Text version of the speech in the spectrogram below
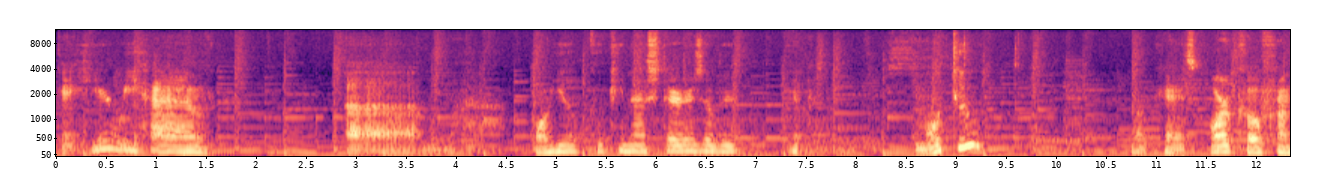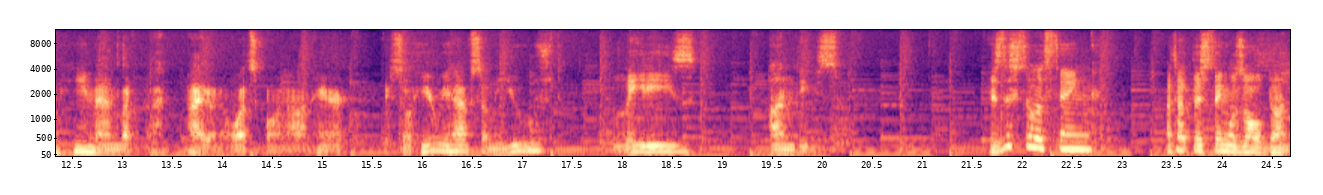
Okay, here we have um, Oreo Cookie Masters of Motu? Okay, it's Orko from He-Man, but I don't know what's going on here. So here we have some used ladies undies. Is this still a thing? I thought this thing was all done.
